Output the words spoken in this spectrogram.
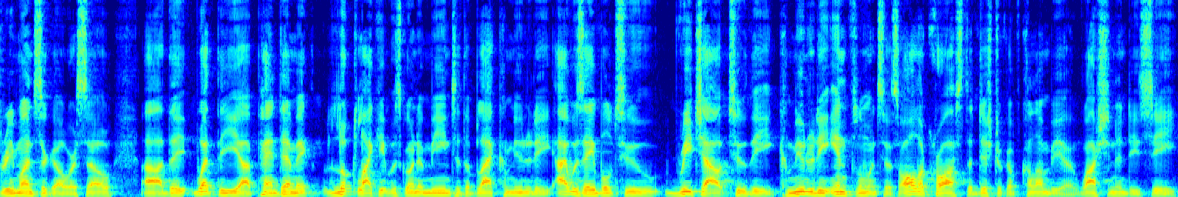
three months ago or so, uh, the what the uh, pandemic looked like it was going to mean to the black community, I was able to reach out to the community influencers all across the District of Columbia, Washington D.C.,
